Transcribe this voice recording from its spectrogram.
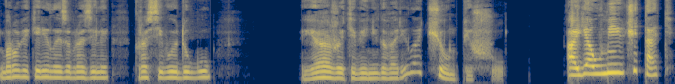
Брови Кирилла изобразили красивую дугу. Я же тебе не говорила, о чем пишу. А я умею читать.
